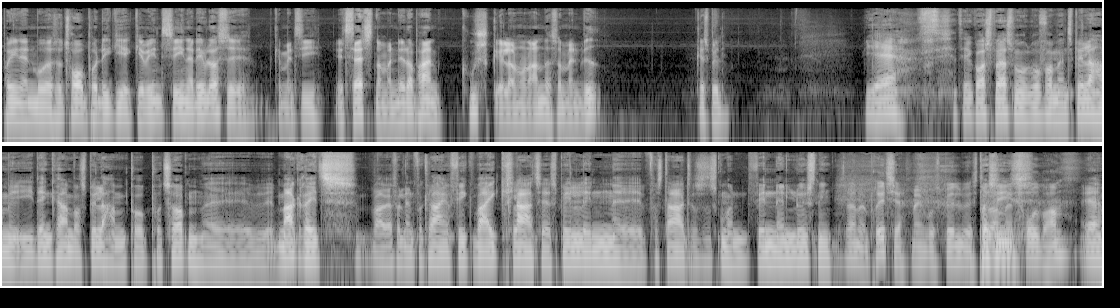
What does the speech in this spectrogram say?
på en eller anden måde, og så tror på, at det giver gevinst senere. Det er vel også, kan man sige, et sats, når man netop har en kusk eller nogen andre, som man ved kan spille. Ja, det er et godt spørgsmål, hvorfor man spiller ham i den kamp og spiller ham på, på toppen. Øh, Margaret var i hvert fald den forklaring, jeg fik, var ikke klar til at spille inden øh, fra start, og så skulle man finde en anden løsning. Så er man Pritja, man kunne spille, hvis Præcis. det var, man troede på ham. Ja,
